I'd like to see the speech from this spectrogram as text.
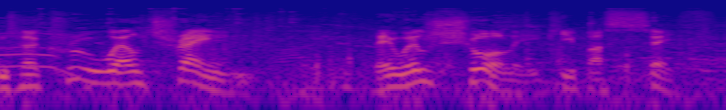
and her crew well trained. They will surely keep us safe.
